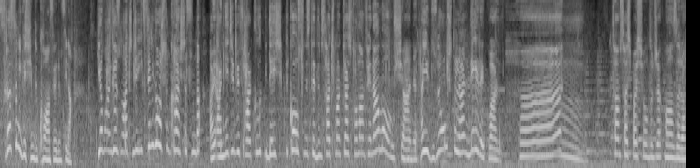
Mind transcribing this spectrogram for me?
sırası mıydı şimdi kuaförün falan? Yaman gözünü açınca ilk seni görsün karşısında. Ay anneciğim bir farklılık, bir değişiklik olsun istedim. Saç makyaj falan fena mı olmuş yani? Hayır güzel olmuş da yani ne gerek vardı? Ha. Tam saç baş yolduracak manzara.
